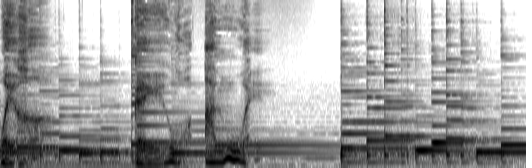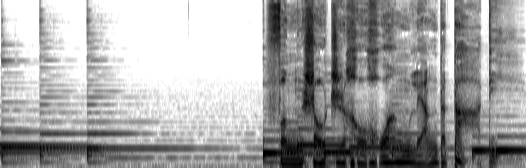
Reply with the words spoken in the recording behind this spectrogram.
为何给我安慰？丰收之后，荒凉的大地，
